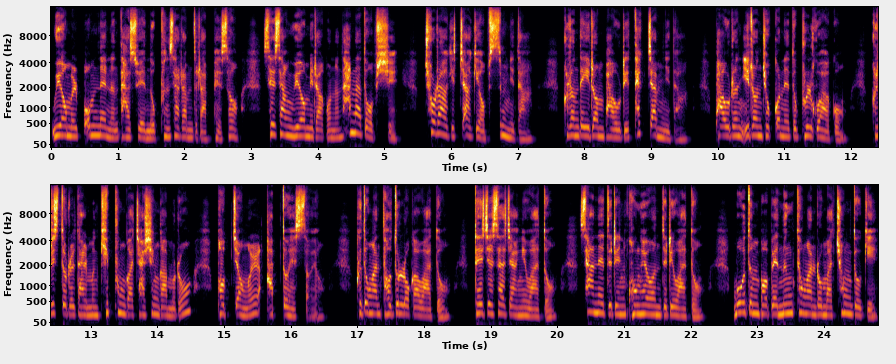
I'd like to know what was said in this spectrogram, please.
위험을 뽐내는 다수의 높은 사람들 앞에서 세상 위험이라고는 하나도 없이 초라하기 짝이 없습니다. 그런데 이런 바울이 택자입니다. 바울은 이런 조건에도 불구하고 그리스도를 닮은 기품과 자신감으로 법정을 압도했어요. 그동안 더둘로가 와도 대제사장이 와도 사내들인 공회원들이 와도 모든 법에 능통한 로마 총독이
